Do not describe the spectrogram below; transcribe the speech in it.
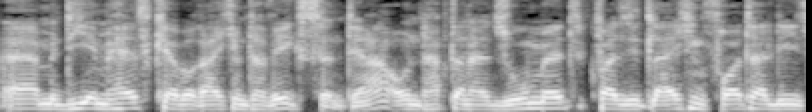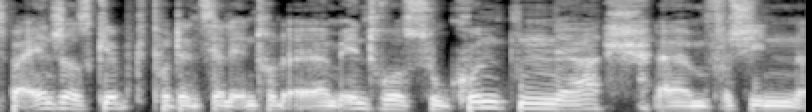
ähm, die im Healthcare-Bereich unterwegs sind, ja, und habe dann halt somit quasi die gleichen Vorteile, die es bei Angels gibt, potenzielle Intro, ähm, Intros zu Kunden, ja, ähm, verschiedene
